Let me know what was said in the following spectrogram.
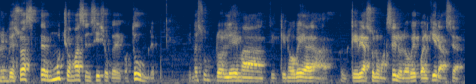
empezó a ser mucho más sencillo que de costumbre. Y no es un problema que, que, no vea, que vea solo Marcelo, lo ve cualquiera, o sea,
